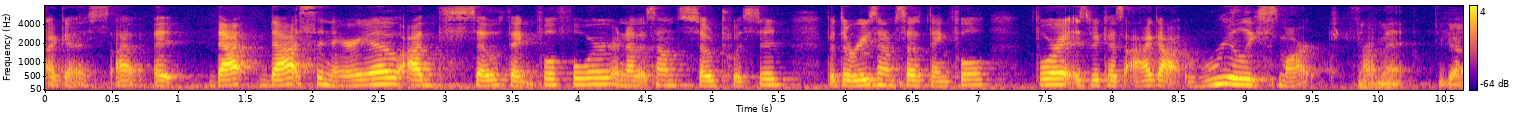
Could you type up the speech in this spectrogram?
I guess I, it, that that scenario I'm so thankful for. I know that sounds so twisted, but the reason I'm so thankful for it is because I got really smart from it. Yeah.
